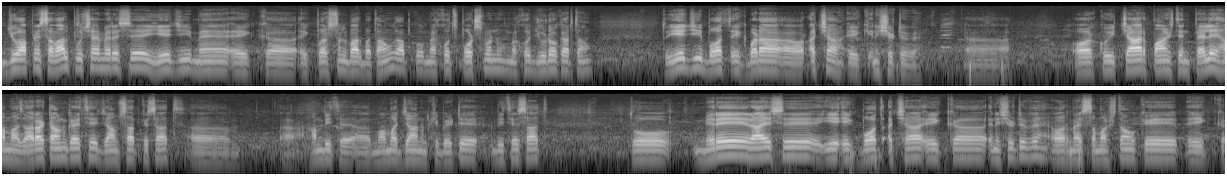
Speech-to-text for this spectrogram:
جو آپ نے سوال پوچھا ہے میرے سے، یہ جی میں ایک ایک پرسنل بات بتاؤں گا آپ کو۔ میں خود سپورٹس مین ہوں، میں خود جوڈو کرتا ہوں۔ تو یہ جی بہت ایک بڑا اور اچھا ایک انیشیٹو ہے۔ اور کوئی چار پانچ دن پہلے ہم ہزارہ ٹاؤن گئے تھے جام صاحب کے ساتھ۔ ہم بھی تھے محمد جان ان کے بیٹے بھی تھے ساتھ۔ تو میرے رائے سے یہ ایک بہت اچھا ایک انیشیٹو ہے۔ اور میں سمجھتا ہوں کہ ایک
